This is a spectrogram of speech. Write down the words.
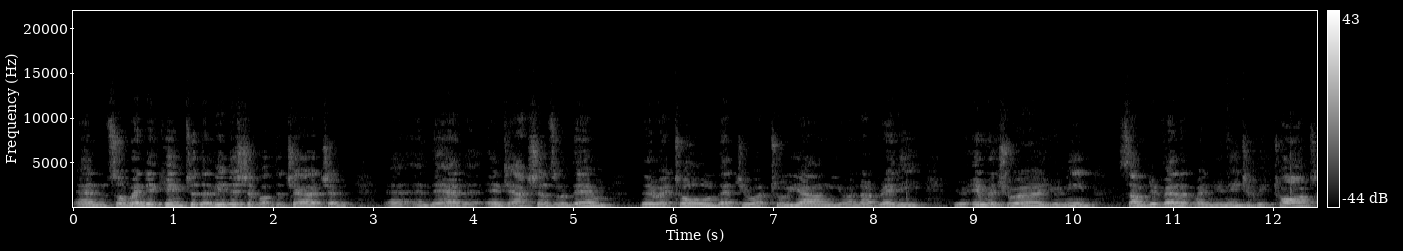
And so when they came to the leadership of the church and and they had uh, interactions with them, they were told that you are too young, you are not ready, you're immature, you need some development, you need to be taught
